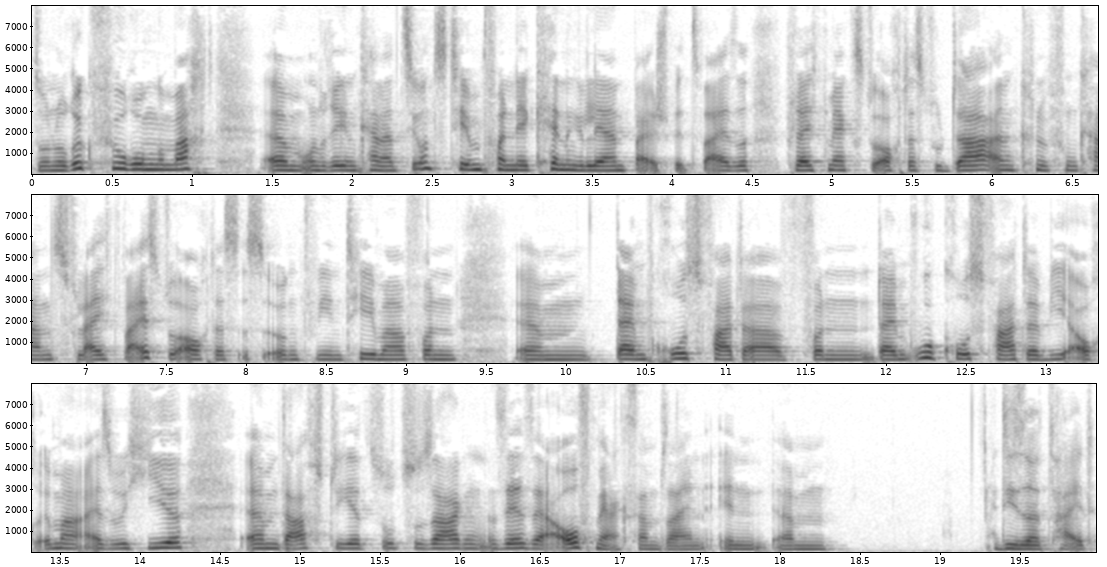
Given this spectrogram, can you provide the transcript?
so eine Rückführung gemacht ähm, und Reinkarnationsthemen von dir kennengelernt beispielsweise. Vielleicht merkst du auch, dass du da anknüpfen kannst. Vielleicht weißt du auch, das ist irgendwie ein Thema von ähm, deinem Großvater, von deinem Urgroßvater, wie auch immer. Also hier ähm, darfst du jetzt sozusagen sehr, sehr aufmerksam sein in ähm, dieser Zeit.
